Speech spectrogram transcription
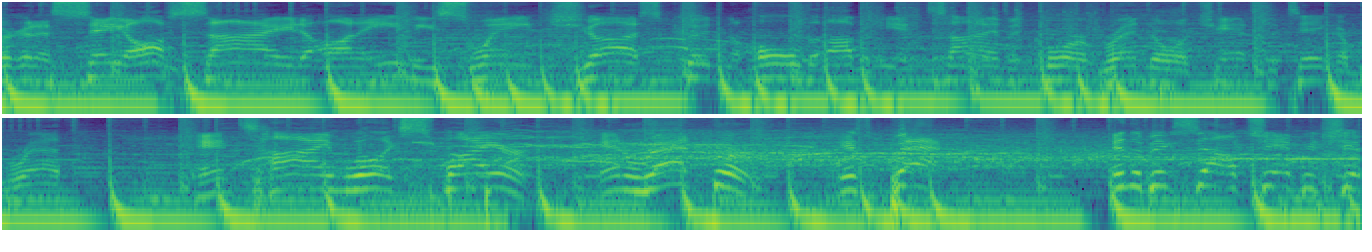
They're going to say offside on Amy Swain. Just couldn't hold up in time. And Cora Brendel a chance to take a breath. And time will expire. And Radford is back in the Big South Championship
